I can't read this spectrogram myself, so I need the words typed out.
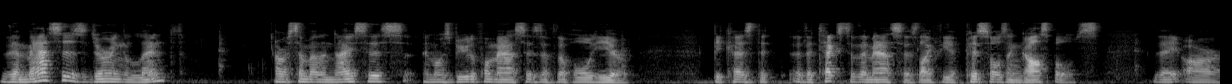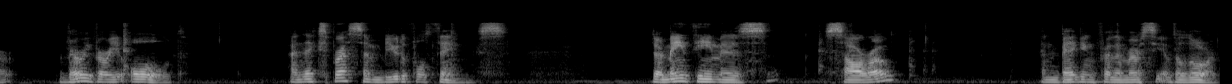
The Masses during Lent are some of the nicest and most beautiful masses of the whole year because the the text of the masses like the epistles and gospels they are very very old and they express some beautiful things their main theme is sorrow and begging for the mercy of the Lord.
